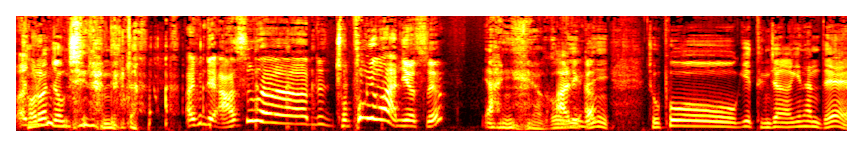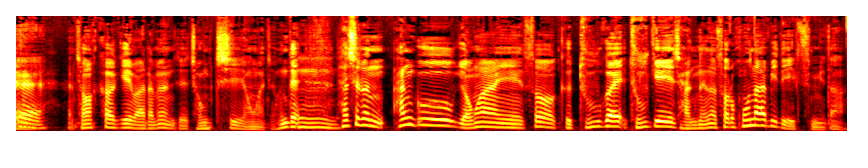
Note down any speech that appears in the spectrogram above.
아니, 저런 정치는 안 된다. 아니 근데 아수라는 조폭 영화 아니었어요? 아니에요. 거기, 아닌가? 아니 조폭이 등장하긴 한데 네. 정확하게 말하면 이제 정치 영화죠. 근데 음. 사실은 한국 영화에서 그두 가지 두 개의 장르는 서로 혼합이 돼 있습니다.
